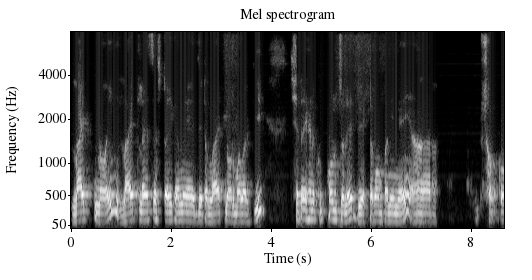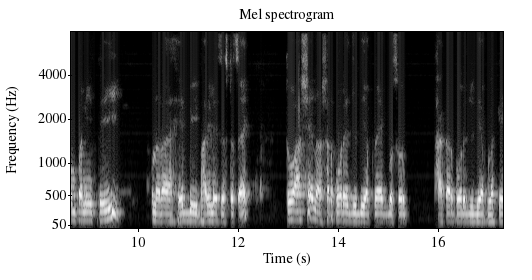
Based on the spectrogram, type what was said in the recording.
লাইট নয় লাইট লাইসেন্সটা এখানে যেটা লাইট নর্মাল আর কি, সেটা এখানে খুব কম চলে দু একটা কোম্পানি নেই আর সব কোম্পানিতেই ওনারা হেভি ভারী লাইসেন্সটা চায়। তো আসেন, আসার পরে যদি আপনার এক বছর থাকার পরে যদি আপনাকে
